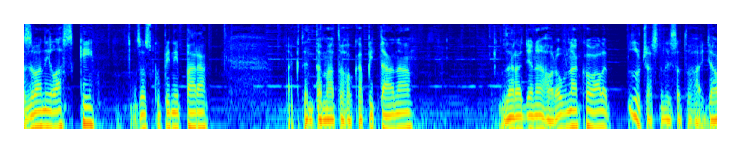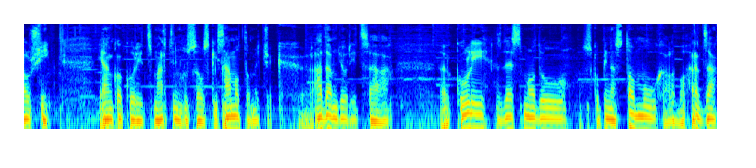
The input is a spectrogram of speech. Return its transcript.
zvaný Lasky zo skupiny Para, tak ten tam má toho kapitána zaradeného rovnako, ale zúčastnili sa toho aj ďalší. Janko Kuric, Martin Husovský, Samotomeček, Adam Ďurica, Kuli z Desmodu, skupina Stomúch alebo Hrdza,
